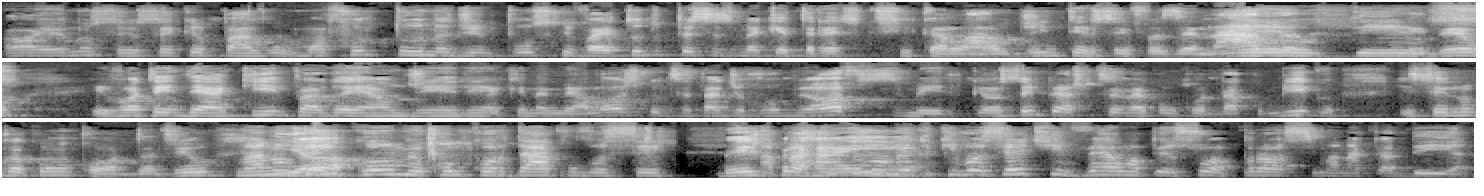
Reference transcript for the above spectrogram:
Ah, eu não sei, eu sei que eu pago uma fortuna de imposto que vai tudo para esses mequetrefes que fica lá o dia inteiro sem fazer nada, Meu Deus. entendeu? Eu vou atender aqui para ganhar um dinheirinho aqui na minha loja quando você está de home office, Meire, porque eu sempre acho que você vai concordar comigo e você nunca concorda, viu? Mas não E, tem ó, como eu concordar com você. Beijo para a partir do rainha. momento que você tiver uma pessoa próxima na cadeia,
